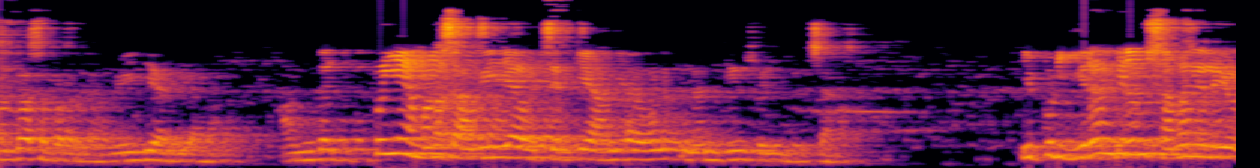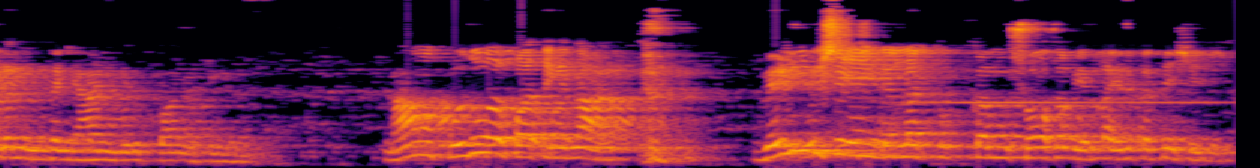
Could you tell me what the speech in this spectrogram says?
சந்தோஷப்படுறது அமைதியாக இருந்தாங்க அந்த இப்பயும் என் மனசை அமைதியாக வச்சிருக்கே அந்த அவனுக்கு நன்றின்னு சொல்லி முடிச்சாங்க. இப்படி இரண்டிலும் சமநிலையுடன் இந்த ஞானி இருப்பான் அப்படிங்கிறது நாம் பொதுவாக பார்த்தீங்கன்னா வெளி விஷயங்கள்ல துக்கம் சோகம் எல்லாம் இருக்கத்தையும் செய்யும்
